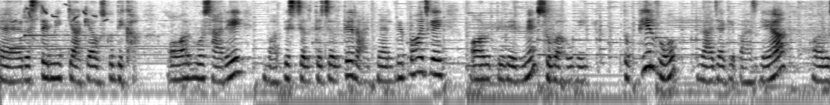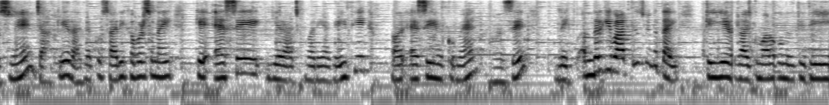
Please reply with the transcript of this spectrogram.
रास्ते में क्या क्या उसको दिखा। और वो सारे वापस चलते चलते राजमहल में पहुँच गए और उतनी देर में सुबह हो गई। तो फिर वो राजा के पास गया और उसने जाके राजा को सारी खबर सुनाई कि ऐसे ये राजकुमारियाँ गई थी और ऐसे इनको मैं वहाँ से ले अंदर की बात थी उसने बताई कि ये राजकुमारों को मिलती थी,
